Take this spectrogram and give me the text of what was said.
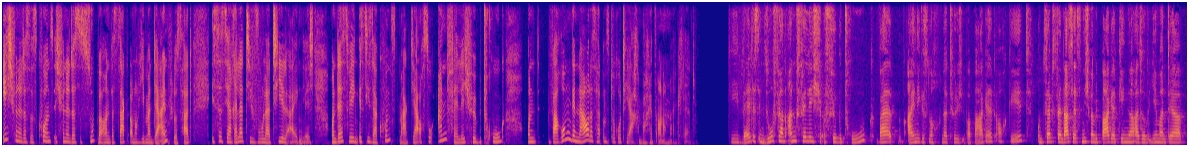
ich finde, das ist Kunst, ich finde, das ist super und das sagt auch noch jemand, der Einfluss hat, ist es ja relativ volatil eigentlich. Und deswegen ist dieser Kunstmarkt ja auch so anfällig für Betrug. Und warum genau, das hat uns Dorothee Achenbach jetzt auch nochmal erklärt. Die Welt ist insofern anfällig für Betrug, weil einiges noch natürlich über Bargeld auch geht. Und selbst wenn das jetzt nicht mehr mit Bargeld ginge, also jemand, der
